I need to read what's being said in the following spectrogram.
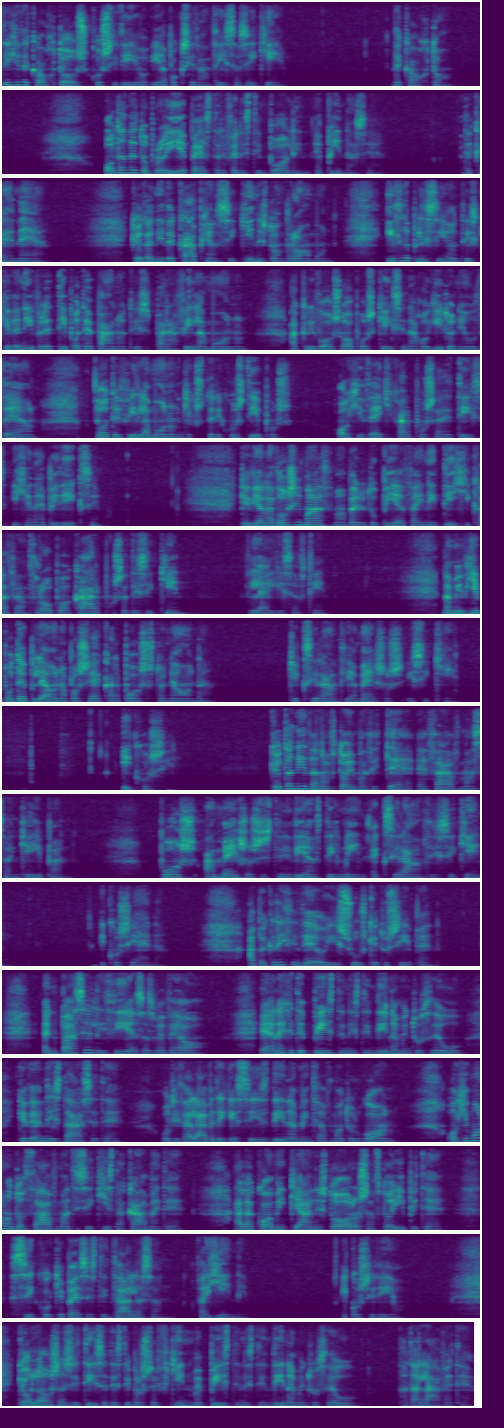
Στίχη 18-22 η αποξηρανθή σας εκεί; 18. Όταν δε το πρωί επέστρεφεν στην πόλη, επίνασε. 19. Και όταν είδε κάποιαν σηκίνη των δρόμων, ήλθε πλησίον της και δεν ήβρε τίποτε πάνω της παρά φύλλα μόνον, ακριβώς όπως και η συναγωγή των Ιουδαίων, τότε φύλλα μόνον και εξωτερικούς τύπους, όχι δε και καρπούς αρετής είχε να επιδείξει. Και για να δώσει μάθημα περί του ποια θα είναι η τύχη κάθε ανθρώπου ακάρπους σαν τη σικήν, λέγει σε αυτήν. Να μην βγει ποτέ πλέον από σε καρπός στον αιώνα και ξηράνθη αμέσως η σική. 20. Και όταν είδαν αυτό οι μαθητές εθαύμασαν και είπαν πώς αμέσως στην ιδία στιγμή εξηράνθη η σική. 21. Απεκρίθη δε ο Ιησούς και τους είπεν «Εν πάση αληθείας σας βεβαιώ, εάν έχετε πίστην στην δύναμη του Θεού και δεν διστάσετε, ότι θα λάβετε κι εσείς δύναμη θαυματουργών, όχι μόνο το θαύμα της εκεί θα κάμετε, αλλά ακόμη κι αν στο όρος αυτό είπετε, σήκω και πέσει στην θάλασσα, θα γίνει. 22. Και όλα όσα ζητήσετε στην προσευχή με πίστην στην δύναμη του Θεού, θα τα λάβετε.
